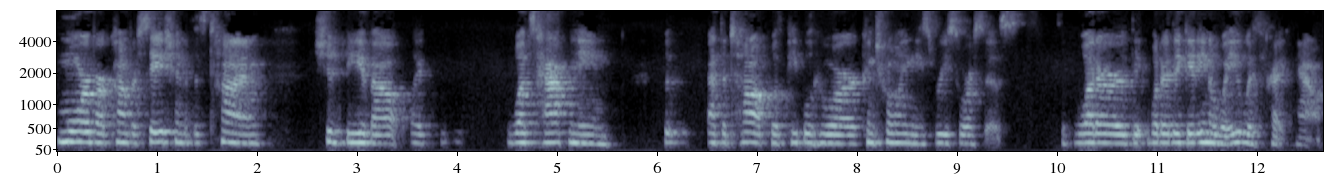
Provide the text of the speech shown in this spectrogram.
more of our conversation at this time should be about like what's happening at the top with people who are controlling these resources. What are they, what are they getting away with right now?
